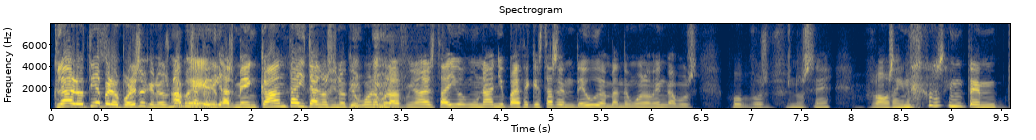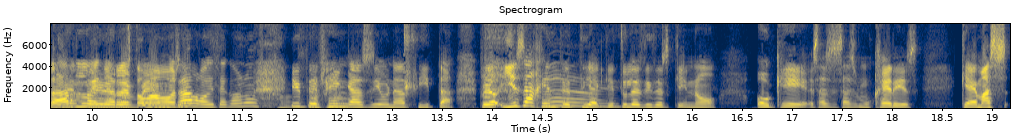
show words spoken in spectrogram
Claro, tía, pero por eso que no es una A cosa que digas me encanta y tal, no, sino que bueno, pues al final está ahí un año y parece que estás en deuda, en plan de bueno, venga, pues, pues, pues, pues, no sé, pues vamos a, in- vamos a intentarlo y de nos repente tomamos algo y te conozco. y te venga así una cita. Pero, y esa gente, tía, que tú les dices que no, o que esas, esas mujeres, que además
